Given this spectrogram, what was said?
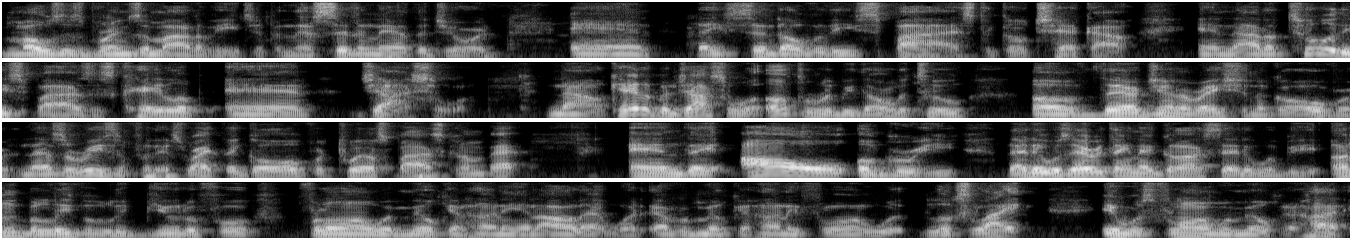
Moses brings them out of Egypt, and they're sitting there at the Jordan, and they send over these spies to go check out. And out of two of these spies is Caleb and Joshua. Now, Caleb and Joshua will ultimately be the only two of their generation to go over. And there's a reason for this, right? They go over, 12 spies come back, and they all agree that it was everything that God said it would be unbelievably beautiful, flowing with milk and honey and all that, whatever milk and honey flowing with looks like, it was flowing with milk and honey.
